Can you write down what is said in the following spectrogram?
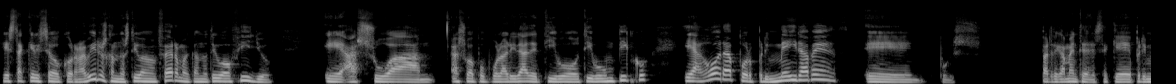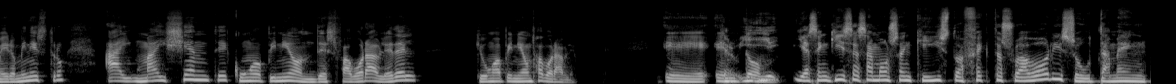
esta crise do coronavirus, cando estivo enfermo e cando tivo o fillo, eh, a súa a súa popularidade tivo tivo un pico e agora por primeira vez eh, pois prácticamente desde que é primeiro ministro hai máis xente cunha opinión desfavorable del que unha opinión favorable. Eh, entón... e, e as enquisas amosan que isto afecta a súa Boris ou tamén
